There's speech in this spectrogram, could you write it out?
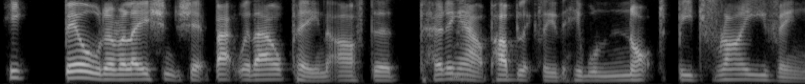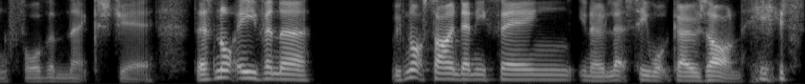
he build a relationship back with alpine after putting out publicly that he will not be driving for them next year? There's not even a We've not signed anything. You know, let's see what goes on. He's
